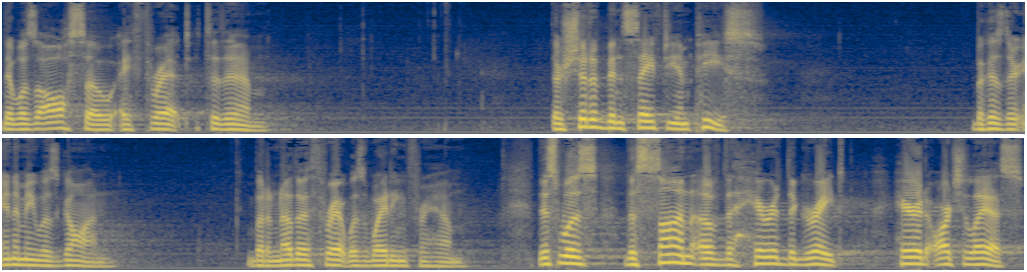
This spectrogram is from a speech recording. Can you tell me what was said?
that was also a threat to them. There should have been safety and peace because their enemy was gone. But another threat was waiting for him. This was the son of the Herod the Great, Herod Archelaus.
